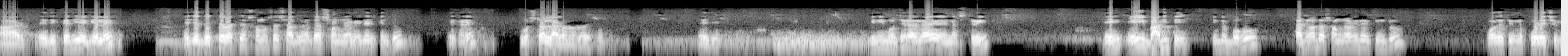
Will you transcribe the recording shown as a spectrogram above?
আর এদিকটা দিয়ে গেলে এই যে দেখতে পাচ্ছেন, সমস্ত স্বাধীনতা সংগ্রামীদের কিন্তু এখানে পোস্টার লাগানো রয়েছে। এই যে। তিনি মতিলাল রায়, এনার স্ত্রী। এই এই বাড়িতে কিন্তু বহু স্বাধীনতা সংগ্রামীদের কিন্তু পদচিহ্ন পড়েছিল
